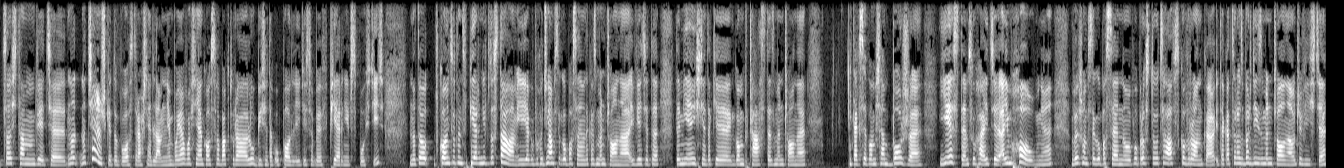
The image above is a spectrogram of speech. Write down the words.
coś tam, wiecie, no, no ciężkie to było strasznie dla mnie, bo ja właśnie jako osoba, która lubi się tak upodlić i sobie w piernicz spuścić, no to w końcu ten wpiernicz dostałam i jak wychodziłam z tego basenu taka zmęczona i wiecie, te, te mięśnie takie gąbczaste, zmęczone. I tak sobie pomyślałam, Boże, jestem, słuchajcie, I'm home, nie? Wyszłam z tego basenu, po prostu cała w skowronkach i taka coraz bardziej zmęczona oczywiście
